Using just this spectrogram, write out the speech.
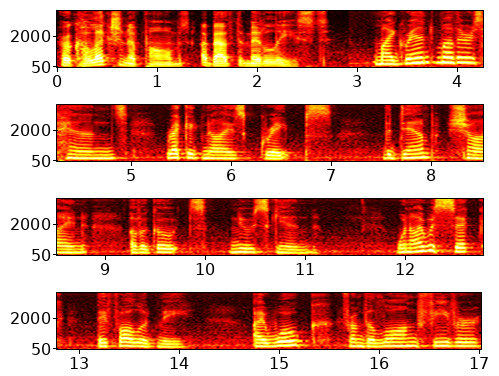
her collection of poems about the Middle East. My grandmother's hands recognize grapes, the damp shine of a goat's new skin. When I was sick, they followed me. I woke from the long fever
